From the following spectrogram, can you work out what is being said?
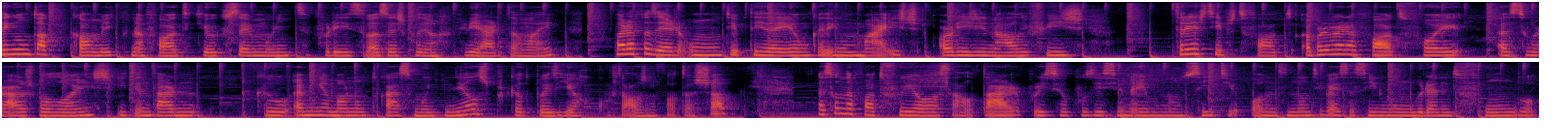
tem um toque cómico na foto que eu gostei muito, por isso vocês podiam recriar também. Para fazer um tipo de ideia um bocadinho mais original, eu fiz três tipos de foto. A primeira foto foi assegurar os balões e tentar que a minha mão não tocasse muito neles, porque eu depois ia recortá-los no Photoshop. A segunda foto fui eu a saltar, por isso eu posicionei-me num sítio onde não tivesse assim um grande fundo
